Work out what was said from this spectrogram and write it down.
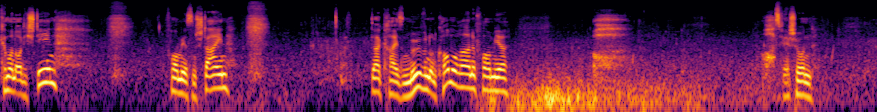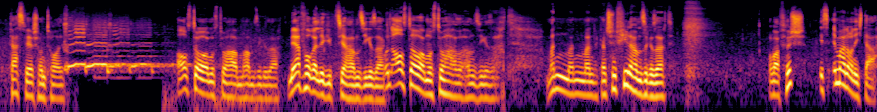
Kann man ordentlich stehen. Vor mir ist ein Stein. Da kreisen Möwen und Kormorane vor mir. Oh, oh das wäre schon, das wäre schon toll. Ausdauer musst du haben, haben sie gesagt. Meerforelle gibt's hier, haben sie gesagt. Und Ausdauer musst du haben, haben sie gesagt. Mann, Mann, Mann, ganz schön viel haben sie gesagt. Aber Fisch, ist immer noch nicht da.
